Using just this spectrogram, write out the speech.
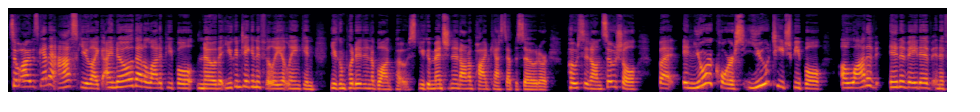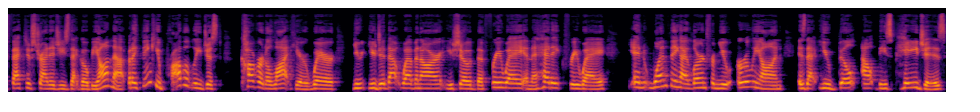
So I was going to ask you, like, I know that a lot of people know that you can take an affiliate link and you can put it in a blog post. You can mention it on a podcast episode or post it on social. But in your course, you teach people a lot of innovative and effective strategies that go beyond that. But I think you probably just covered a lot here where you, you did that webinar, you showed the freeway and the headache freeway. And one thing I learned from you early on is that you built out these pages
